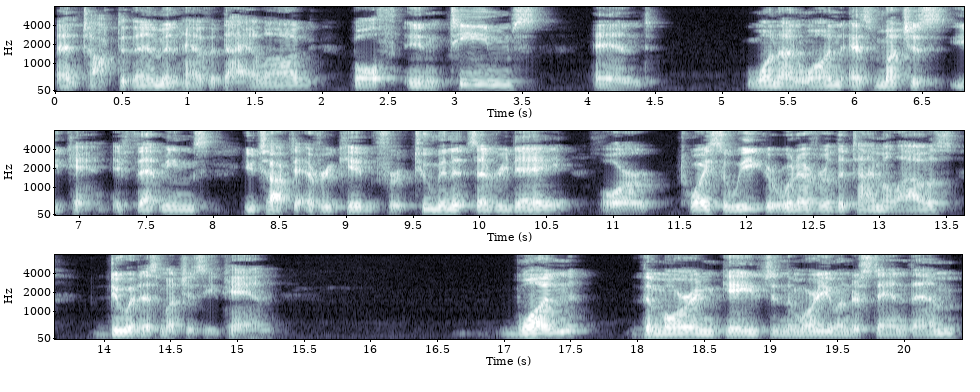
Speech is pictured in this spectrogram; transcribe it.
and talk to them and have a dialogue both in teams and one on one as much as you can. If that means you talk to every kid for two minutes every day or twice a week or whatever the time allows, do it as much as you can. One, the more engaged and the more you understand them,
